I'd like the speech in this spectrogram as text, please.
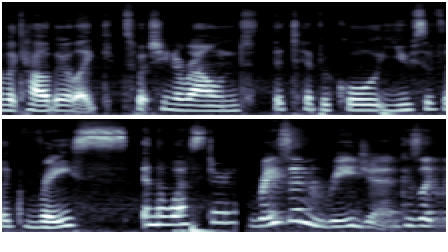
of like how they're like switching around the typical use of like race in the Western. Race and region, because like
